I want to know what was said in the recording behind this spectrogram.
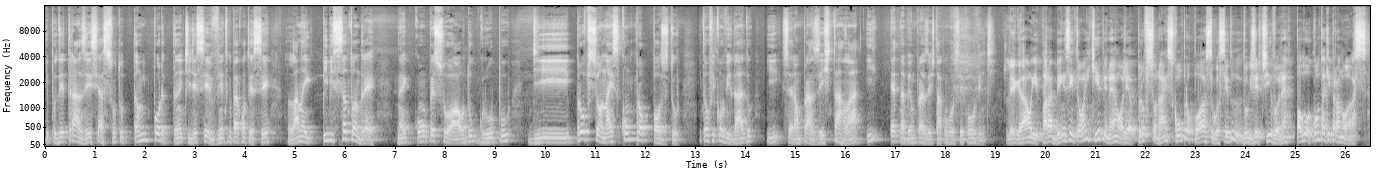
e poder trazer esse assunto tão importante desse evento que vai acontecer lá na PIB Santo André, né, com o pessoal do grupo de profissionais com propósito. Então, fui convidado e será um prazer estar lá e é também um prazer estar com você, com o ouvinte. Legal, e parabéns então à equipe, né? Olha, profissionais com propósito, gostei do, do objetivo, né? Paulo, conta aqui para nós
